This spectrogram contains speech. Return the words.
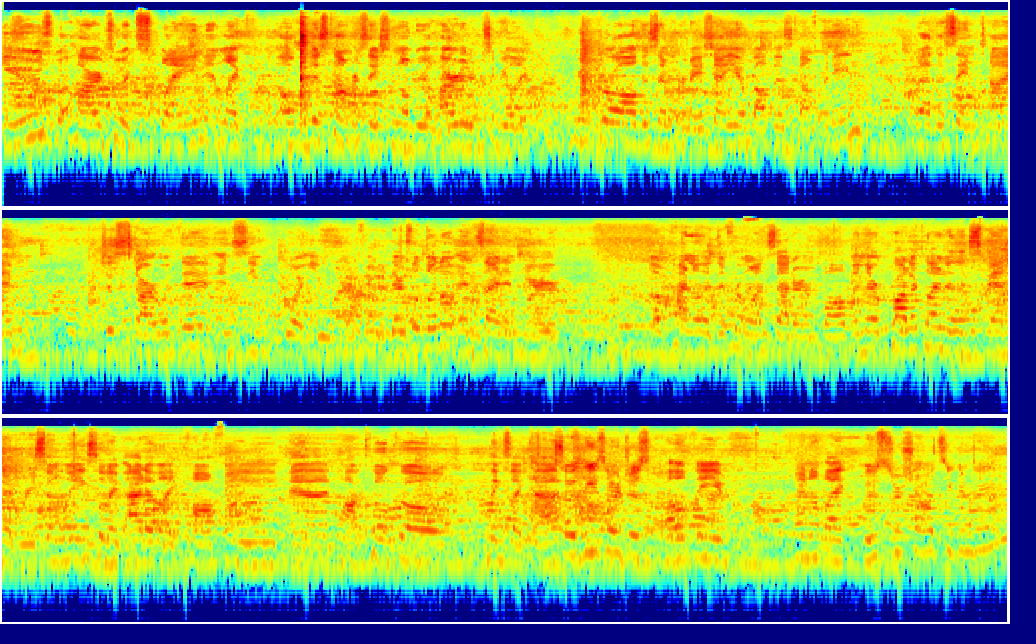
use but hard to explain, and like over this conversation, it'll be harder to be like, we throw all this information at you about this company, but at the same time, just start with it and see what you learn. There's a little insight in here of kind of the different ones that are involved. And their product line has expanded recently, so they've added like coffee and hot cocoa, things like that. So these are just healthy, kind of like booster shots you can take.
